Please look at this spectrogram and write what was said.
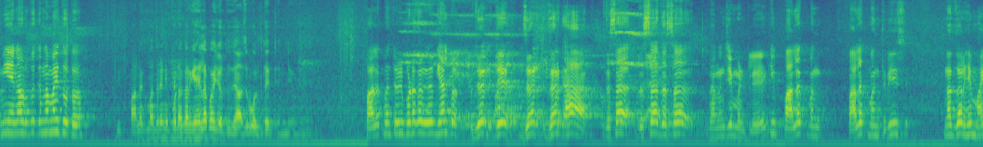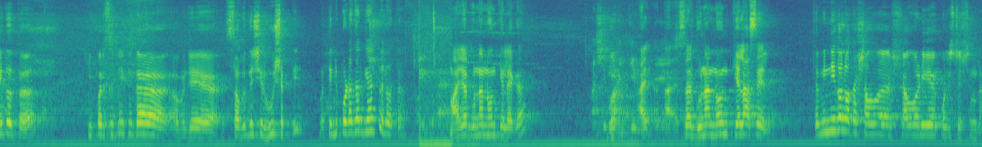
मी येणार होतो त्यांना माहीत होतं. पालकमंत्र्यांनी पुढाकार घ्यायला पाहिजे होतं ते आज बोलतायत त्यांनी एवढं. पालकमंत्र्यांनी पुढाकार घ्यायला जर जे जर जर हा जसं जसं जसं धनंजय म्हटले की पालकमं पालकमंत्री ना जर हे माहीत होतं ही परिस्थिती तिथं म्हणजे संवेदनशील होऊ शकते. मग त्यांनी पुढाकार घ्यायला पाहिलं होतं. माझ्यावर गुन्हा नोंद केला आहे का आ- सर गुन्हा नोंद केला असेल तर मी निघालो होता शाव शाववाडी पोलीस स्टेशनला.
